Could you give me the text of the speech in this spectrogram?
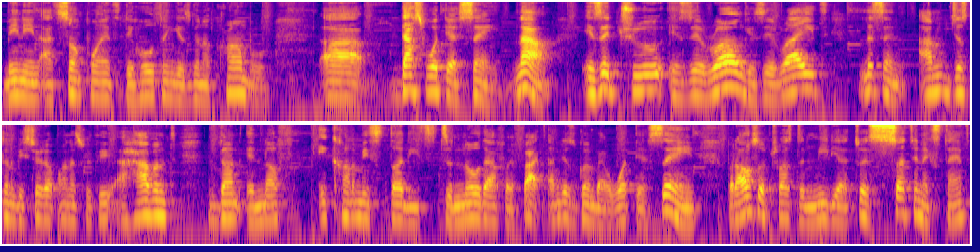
meaning at some point the whole thing is gonna crumble. Uh, that's what they're saying. Now, is it true? Is it wrong? Is it right? Listen, I'm just gonna be straight up honest with you. I haven't done enough economy studies to know that for a fact. I'm just going by what they're saying, but I also trust the media to a certain extent.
